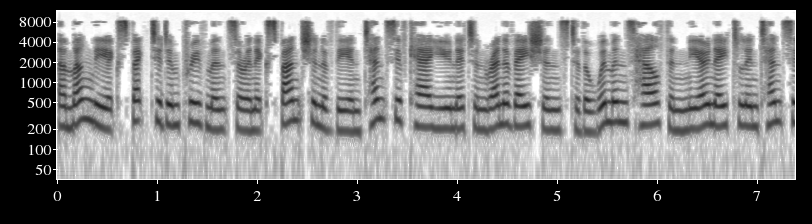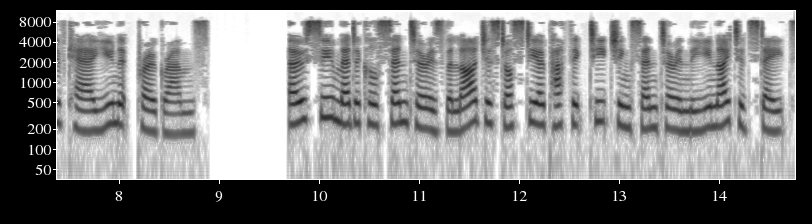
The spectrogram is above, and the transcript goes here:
Among the expected improvements are an expansion of the intensive care unit and renovations to the women's health and neonatal intensive care unit programs. OSU Medical Center is the largest osteopathic teaching center in the United States,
